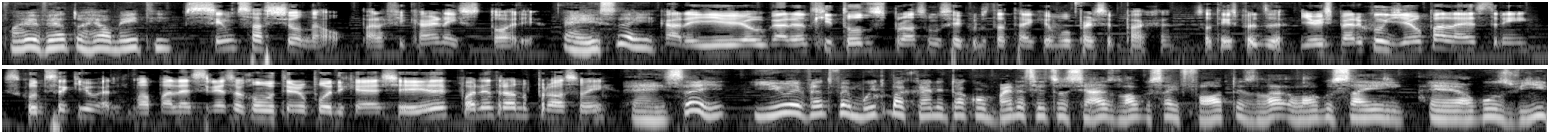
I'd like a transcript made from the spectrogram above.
Foi um evento realmente sensacional para ficar na história. É isso aí. Cara, e eu garanto que todos os próximos Recruta Tech eu vou participar, cara. Só tenho isso pra dizer. E eu espero que um dia eu palestre, hein? Escuta isso aqui, velho. Uma palestrinha só como ter um podcast aí, pode entrar no próximo, hein? É isso aí. E o evento foi muito bacana, então acompanhe nas redes sociais, logo sai fotos, logo saem é, alguns vídeos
